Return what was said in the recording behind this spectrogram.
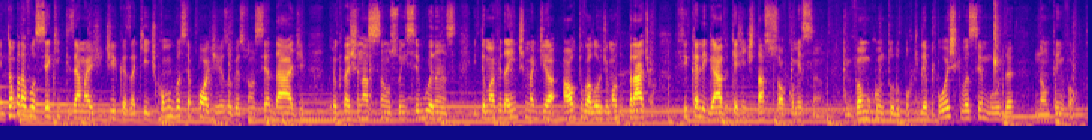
Então, para você que quiser mais dicas aqui de como você pode resolver sua ansiedade, procrastinação, sua insegurança e ter uma vida íntima de alto valor de modo prático, fica ligado que a gente está só começando. E vamos com tudo, porque depois que você muda, não tem volta.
